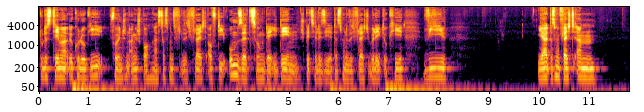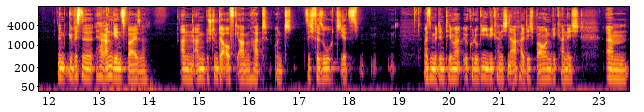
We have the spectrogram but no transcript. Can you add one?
du das Thema Ökologie vorhin schon angesprochen hast, dass man sich vielleicht auf die Umsetzung der Ideen spezialisiert, dass man sich vielleicht überlegt, okay, wie, ja, dass man vielleicht ähm, eine gewisse Herangehensweise an, an bestimmte Aufgaben hat und sich versucht, jetzt, weiß ich, mit dem Thema Ökologie, wie kann ich nachhaltig bauen, wie kann ich ähm,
